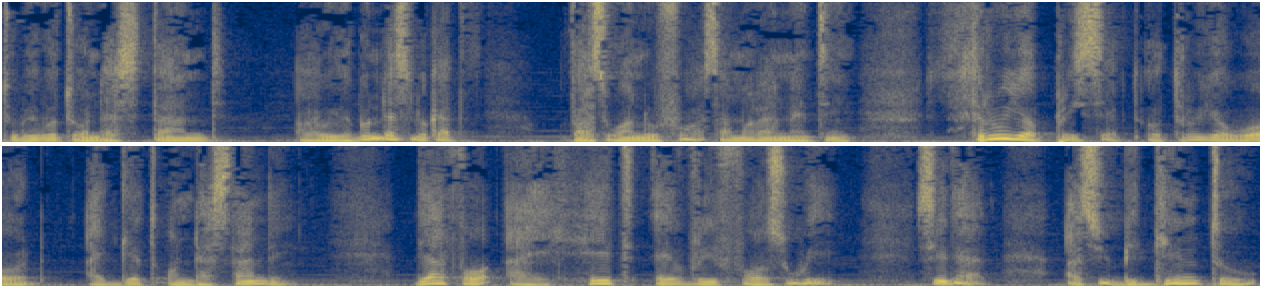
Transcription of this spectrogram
to be able to understand. Uh, we're going, let's look at verse 104, Psalm 119. Through your precept or through your word, I get understanding. Therefore, I hate every false way. See that as you begin to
